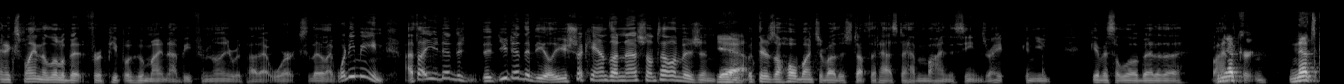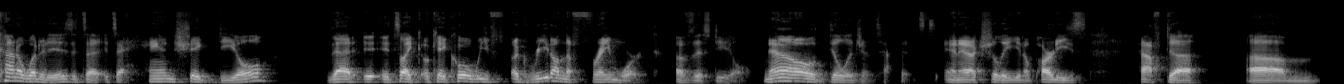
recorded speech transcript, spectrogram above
and explain a little bit for people who might not be familiar with how that works. So they're like, "What do you mean? I thought you did the you did the deal. You shook hands on national television." Yeah, but there's a whole bunch of other stuff that has to happen behind the scenes, right? Can you give us a little bit of the behind the curtain? And that's kind of what it is. It's a it's a handshake deal that it, it's like, okay, cool. We've agreed on the framework of this deal. Now diligence happens, and actually, you know, parties have to, um,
